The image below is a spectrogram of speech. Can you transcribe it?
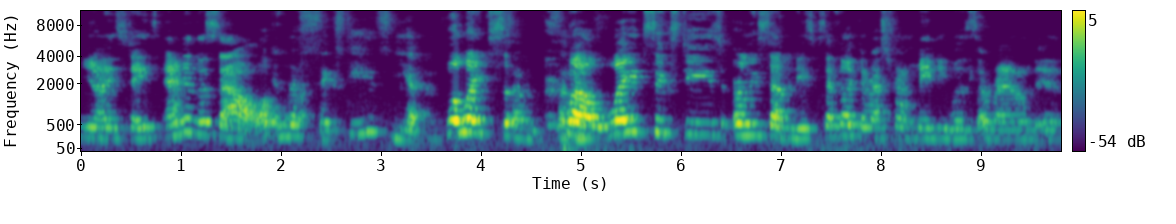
United States and in the South. In the 60s? Yes. well, late, Seven, well, late 60s, early 70s, because I feel like the restaurant maybe was around in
